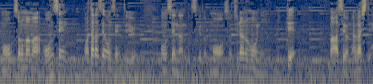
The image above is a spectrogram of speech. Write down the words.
もうそのまま温泉渡良瀬温泉という温泉なんですけどもそちらの方に行って、まあ、汗を流して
